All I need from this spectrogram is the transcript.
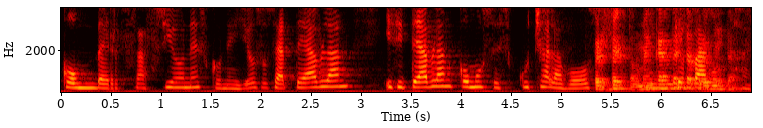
conversaciones con ellos? O sea, te hablan, y si te hablan, ¿cómo se escucha la voz? Perfecto, me ¿En encanta esa parte? pregunta. Ajá.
